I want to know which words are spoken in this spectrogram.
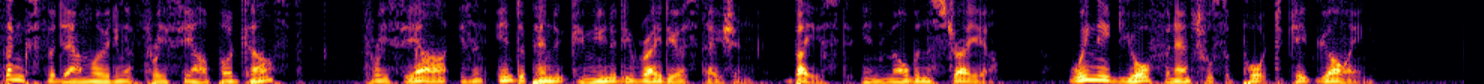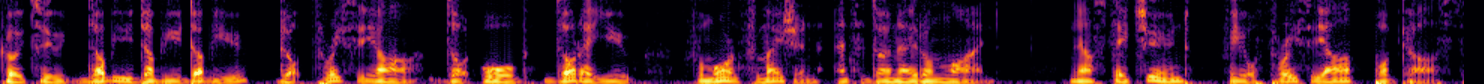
Thanks for downloading a 3CR podcast. 3CR is an independent community radio station based in Melbourne, Australia. We need your financial support to keep going. Go to www.3cr.org.au for more information and to donate online. Now stay tuned for your 3CR podcast.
